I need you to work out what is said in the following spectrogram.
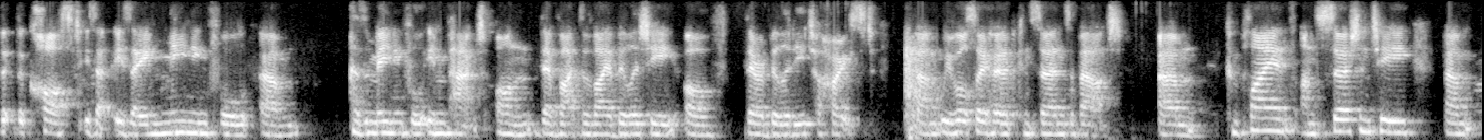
the, the cost is a, is a meaningful um, has a meaningful impact on their the viability of their ability to host. Um, we've also heard concerns about um, compliance, uncertainty. Um,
